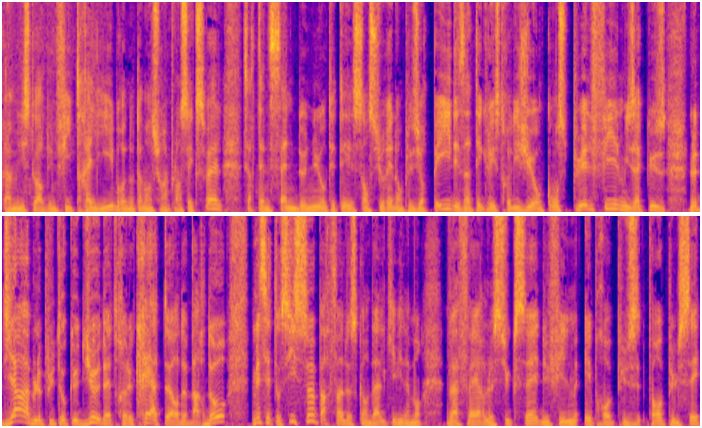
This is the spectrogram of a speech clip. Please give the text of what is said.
quand même l'histoire d'une fille très libre, notamment sur un plan sexuel. Certaines scènes de nu ont été censurées dans plusieurs pays. Des intégristes religieux ont conspué le film. Ils accusent le diable plutôt que Dieu d'être le créateur de Bardot. Mais c'est aussi ce parfum de scandale qui, évidemment, va faire le succès du film et propulser, propulser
